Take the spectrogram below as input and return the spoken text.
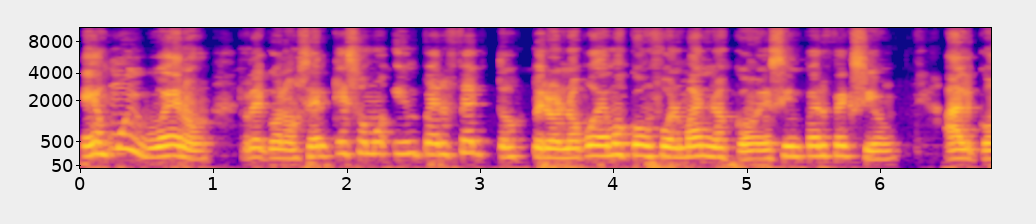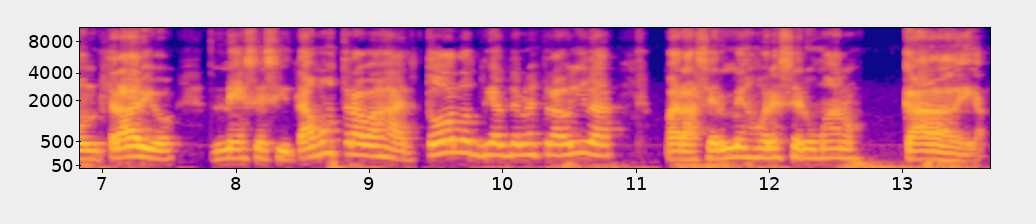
es muy bueno reconocer que somos imperfectos, pero no podemos conformarnos con esa imperfección al contrario, necesitamos trabajar todos los días de nuestra vida para ser mejores seres humanos cada día.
